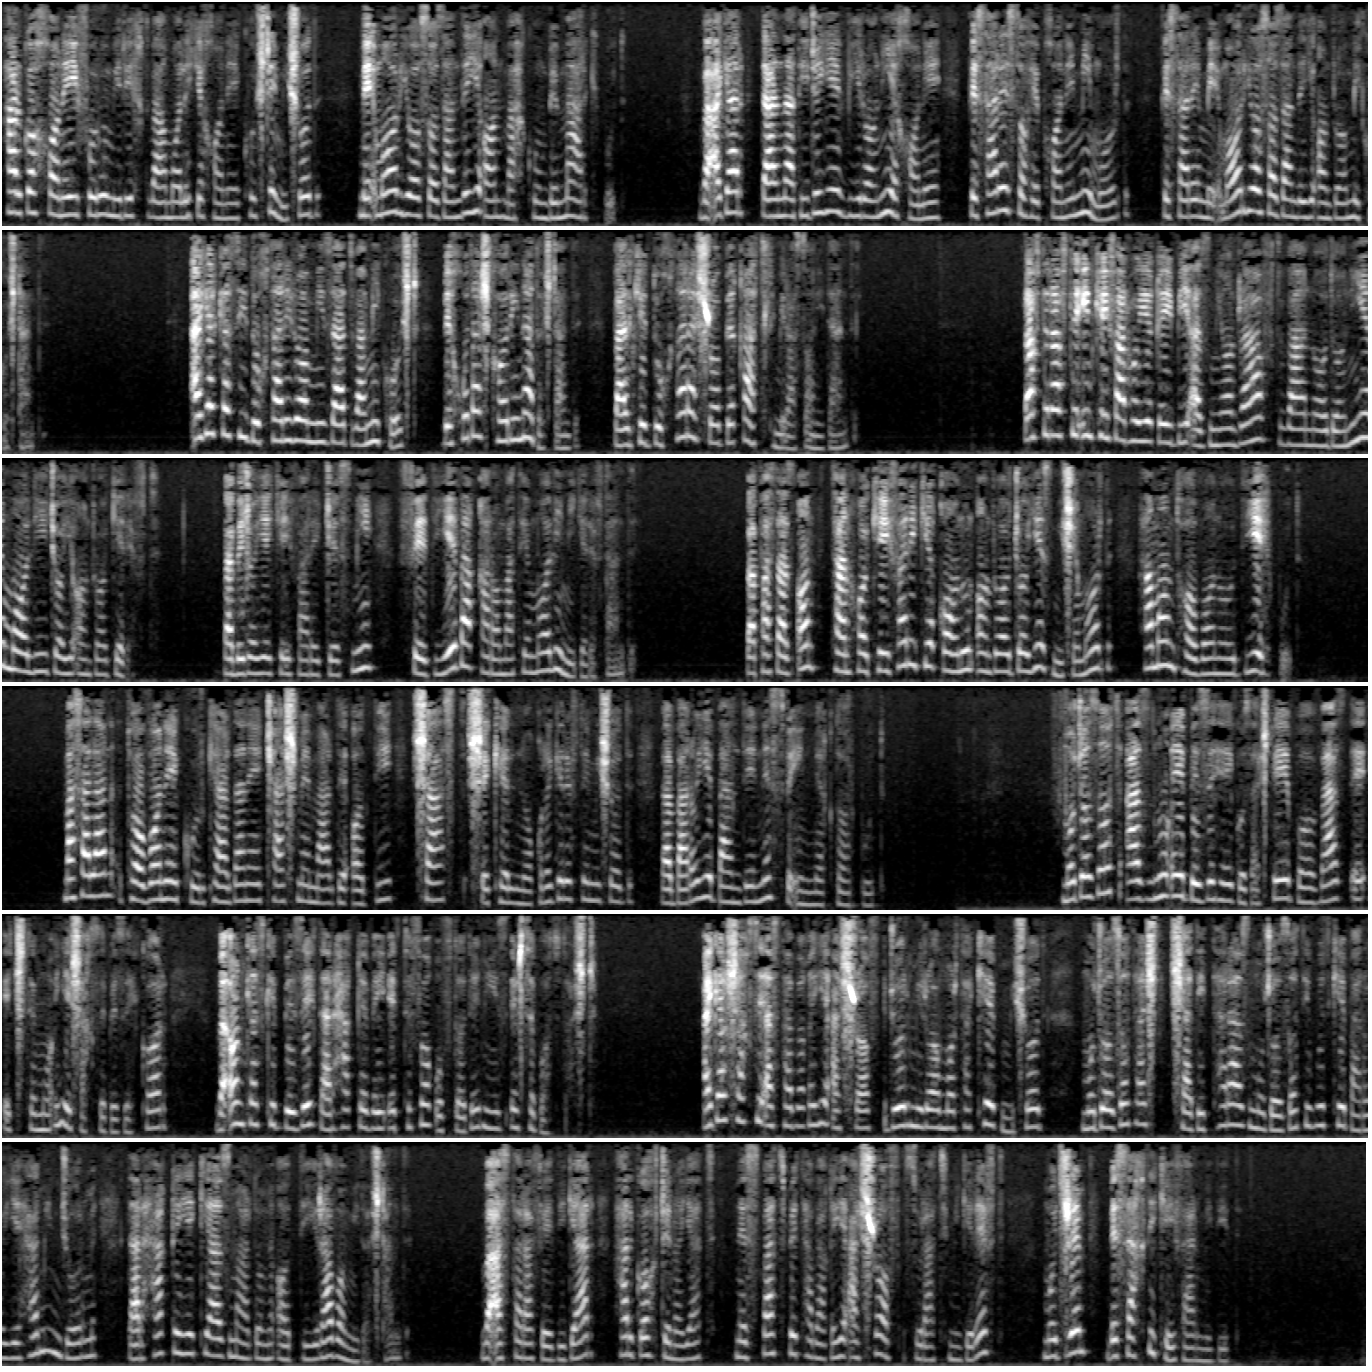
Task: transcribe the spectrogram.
هرگاه خانه فرو می ریخت و مالک خانه کشته می شد معمار یا سازنده آن محکوم به مرگ بود. و اگر در نتیجه ویرانی خانه پسر صاحب خانه می مرد پسر معمار یا سازنده آن را می کشتند. اگر کسی دختری را می‌زد و میکشت به خودش کاری نداشتند بلکه دخترش را به قتل میرسانیدند. رفته رفته این کیفرهای غیبی از میان رفت و نادانی مالی جای آن را گرفت. و به جای کیفر جسمی فدیه و قرامت مالی می گرفتند. و پس از آن تنها کیفری که قانون آن را جایز می شمرد همان تاوان و دیه بود مثلا تاوان کور کردن چشم مرد عادی شست شکل نقره گرفته می‌شد و برای بنده نصف این مقدار بود مجازات از نوع بزه گذشته با وضع اجتماعی شخص بزهکار و آن کس که بزه در حق وی اتفاق افتاده نیز ارتباط داشت اگر شخصی از طبقه اشراف جرمی را مرتکب می‌شد مجازاتش شدیدتر از مجازاتی بود که برای همین جرم در حق یکی از مردم عادی روا می داشتند و از طرف دیگر هرگاه جنایت نسبت به طبقه اشراف صورت می گرفت مجرم به سختی کیفر می دید.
